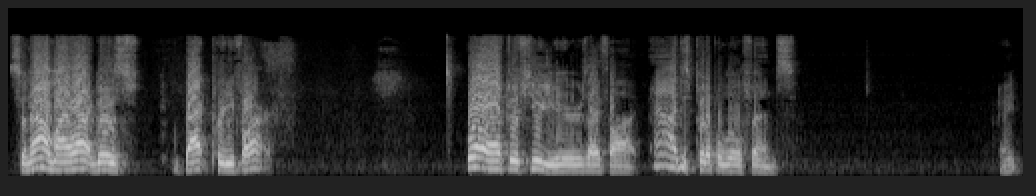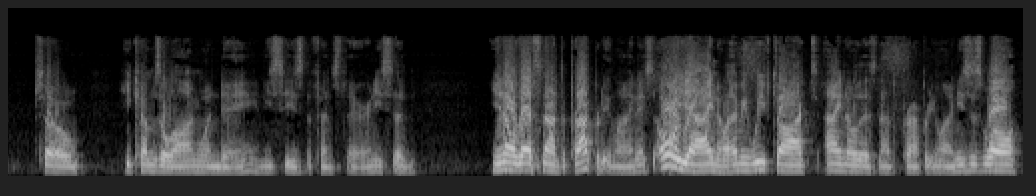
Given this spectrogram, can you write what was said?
So now my lot goes back pretty far. Well, after a few years, I thought, ah, I just put up a little fence. Right? So he comes along one day and he sees the fence there and he said, You know, that's not the property line. I said, Oh, yeah, I know. I mean, we've talked. I know that's not the property line. He says, Well,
